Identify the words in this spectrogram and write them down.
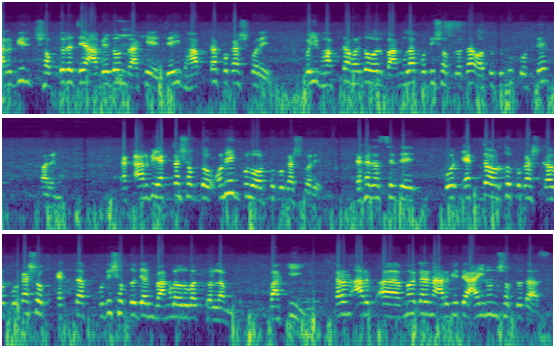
আরবির শব্দটা যে আবেদন রাখে, যেই ভাবটা প্রকাশ করে ওই ভাবটা হয়তো ওর বাংলা প্রতিশব্দটা অতটুকু করতে পারে না। এক আরবি একটা শব্দ অনেকগুলো অর্থ প্রকাশ করে। দেখা যাচ্ছে যে ওর একটা অর্থ প্রকাশ কার- প্রকাশক একটা প্রতিশব্দ দিয়ে আমি বাংলা অনুবাদ করলাম, বাকি। কারণ আর মনে করেন আরবিতে আইনুন শব্দটা আছে।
